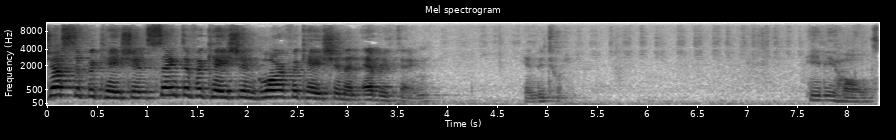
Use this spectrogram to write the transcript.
justification, sanctification, glorification, and everything in between. He beholds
